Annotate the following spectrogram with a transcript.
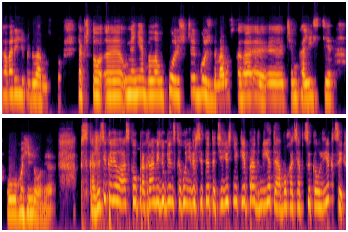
гаварылі по-беларуску Так что э, у мяне была ў Польшчы больш беларускага э, э, чым калісьці у магілёве скажите калі ласка у праграме люблінскага універсітэта ці ёсць нейкія прадметы або хаця б цыкл лекцый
